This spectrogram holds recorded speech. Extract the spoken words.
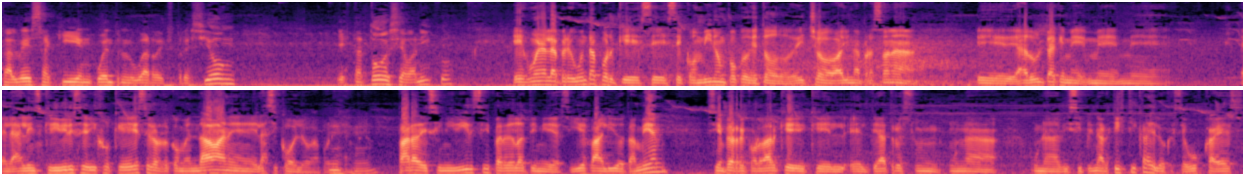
tal vez aquí encuentro un lugar de expresión. ¿Está todo ese abanico? Es buena la pregunta porque se, se combina un poco de todo. De hecho, hay una persona eh, adulta que me, me, al inscribirse dijo que se lo recomendaban eh, la psicóloga, por ejemplo, para desinhibirse y perder la timidez. Y es válido también. Siempre recordar que, que el, teatro es una, una disciplina artística y lo que se busca es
